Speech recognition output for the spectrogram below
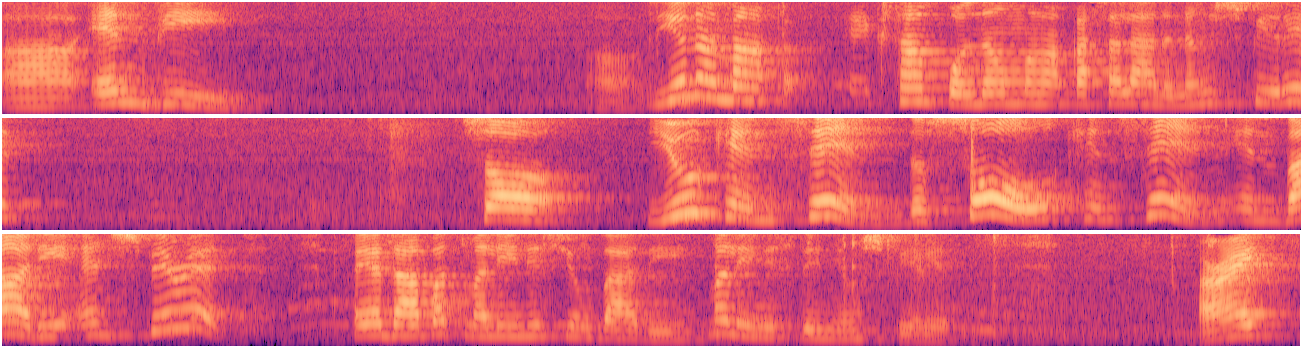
Uh, envy, Uh, yun ang mga example ng mga kasalanan ng spirit. So, you can sin. The soul can sin in body and spirit. Kaya dapat malinis yung body, malinis din yung spirit. Alright?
